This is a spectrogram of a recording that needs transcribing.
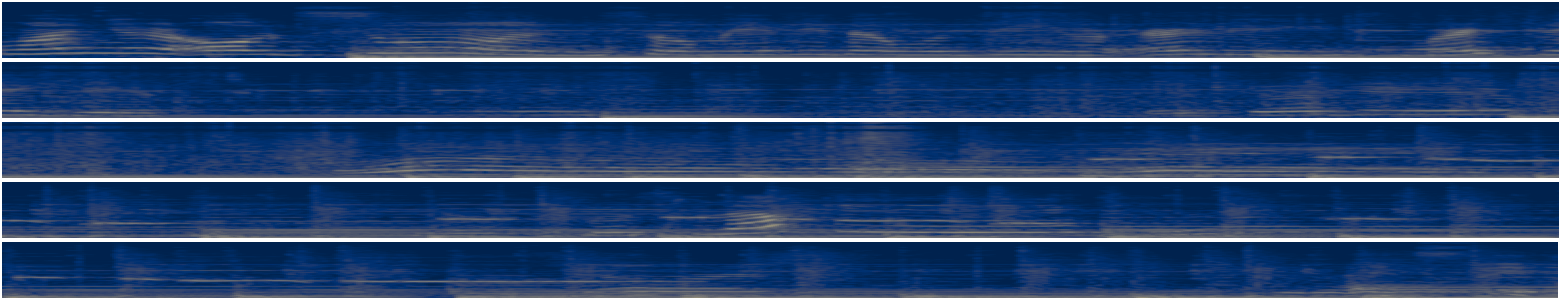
One year old soon. So maybe that would be your early birthday gift. Here's your gift. Whoa! Yay! Who's lucky? It's yours. He likes it.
